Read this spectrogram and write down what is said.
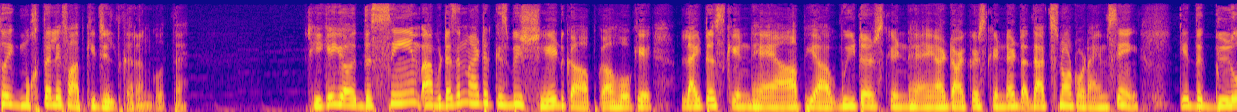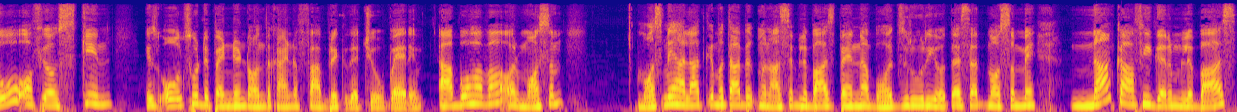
तो एक मुख्तलिफ़ आपकी जिल्द का रंग होता है। ठीक है द सेम आप डजेंट मैटर किस भी शेड का आपका हो कि लाइटर स्किन है आप या वीटर स्किन है या डार्कर स्किन है that's not what I am saying कि the glow of your skin is also dependent on the kind of fabric that you wearing आबो हवा और मौसम, मौसमी हालात के मुताबिक मुनासिब लिबास पहनना बहुत ज़रूरी होता है सर्द मौसम में ना काफ़ी गर्म लिबास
